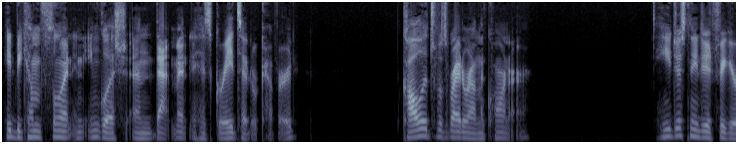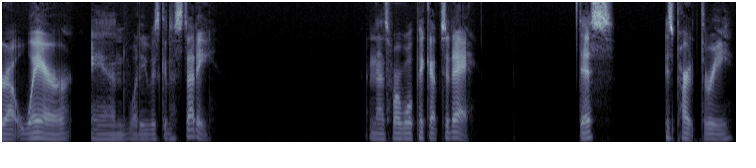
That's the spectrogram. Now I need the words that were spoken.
He'd become fluent in English, and that meant his grades had recovered. College was right around the corner. He just needed to figure out where and what he was going to study. And that's where we'll pick up today. This is part three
